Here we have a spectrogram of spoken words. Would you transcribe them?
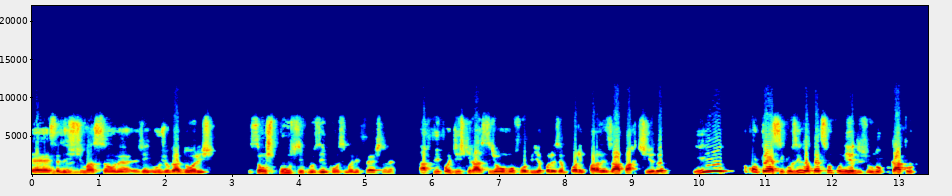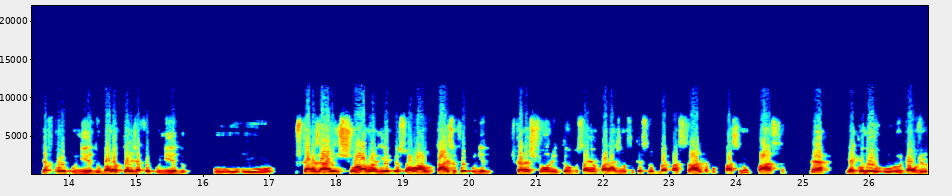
É, essa legitimação, né? Os jogadores são expulsos, inclusive, quando se manifestam, né? A FIFA diz que racismo e homofobia, por exemplo, podem paralisar a partida e acontece. Inclusive, os atletas são punidos. O Lukaku já foi punido, o Balotelli já foi punido, o, o, o, os caras aí choram ali, o pessoal, ah, o Tyson foi punido. Os caras choram em campo, saem amparados, não fica assim, que vai passar, daqui a pouco passa e não passa. Né? E aí, quando eu estava ouvindo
